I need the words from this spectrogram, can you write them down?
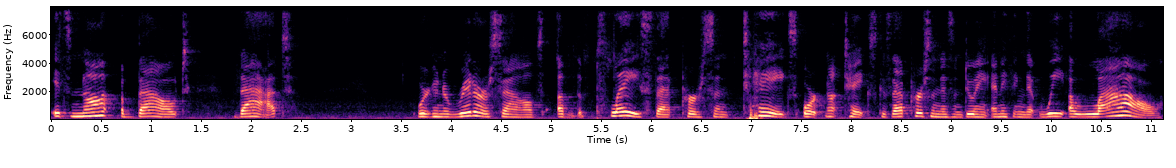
It's not about that. We're going to rid ourselves of the place that person takes, or not takes, because that person isn't doing anything that we allow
